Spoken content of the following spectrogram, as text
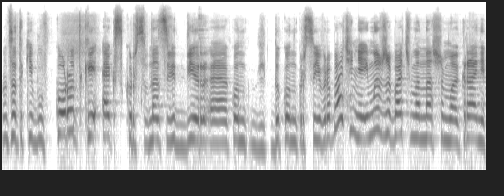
Ну, це такий був короткий екскурс. У нас відбір е, кон- до конкурсу Євробачення, і ми вже бачимо на нашому екрані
